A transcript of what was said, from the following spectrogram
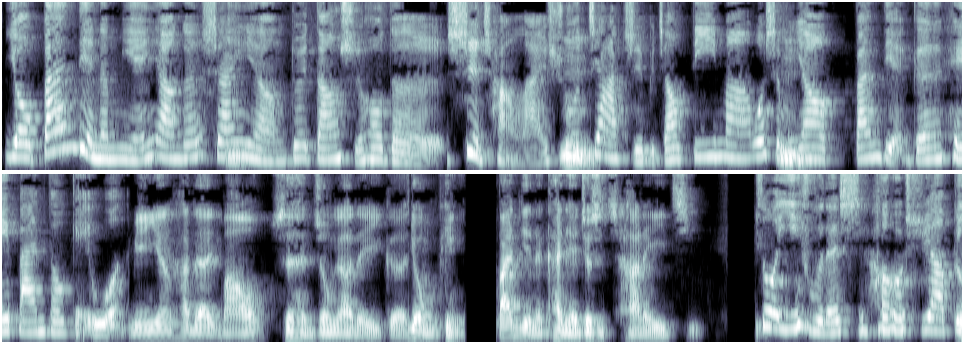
有斑点的绵羊跟山羊对当时候的市场来说价值比较低吗？嗯，为什么要斑点跟黑斑都给我？绵羊它的毛是很重要的一个用品，斑点的看起来就是差了一级。做衣服的时候需要避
